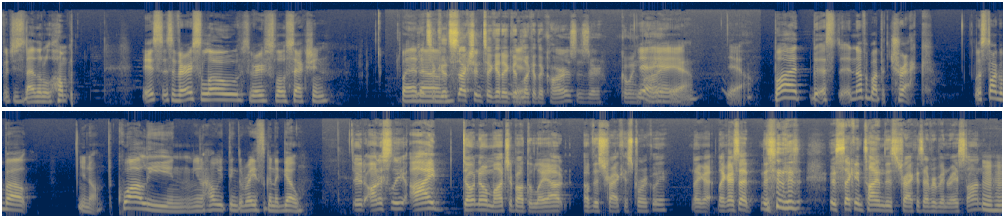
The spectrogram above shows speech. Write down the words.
which is that little hump. It's it's a very slow, it's a very slow section. But It's um, a good section to get a good yeah. look at the cars as they're going yeah, by. yeah, yeah, yeah. But enough about the track. Let's talk about you know the quality and you know how we think the race is gonna go. Dude, honestly, I don't know much about the layout of this track historically. Like, I, like I said, this is the second time this track has ever been raced on. Mm-hmm.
